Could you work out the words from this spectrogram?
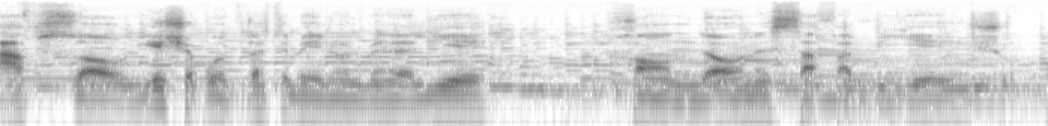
افزایش قدرت بین المللی خاندان صفویه شد.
